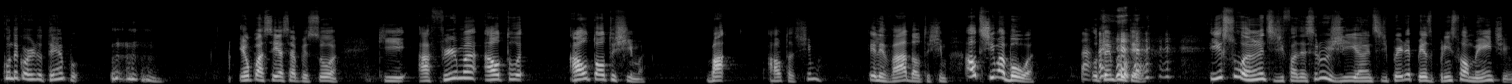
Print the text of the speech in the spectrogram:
com o decorrer do tempo, eu passei a ser a pessoa que afirma auto, auto autoestima. Ba autoestima? Elevada autoestima. Autoestima boa. Tá. O tempo inteiro. Isso antes de fazer cirurgia, antes de perder peso, principalmente.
